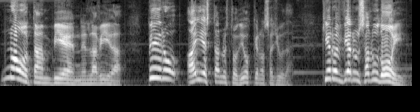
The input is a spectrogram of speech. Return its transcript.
no tan bien en la vida, pero ahí está nuestro Dios que nos ayuda. Quiero enviar un saludo hoy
